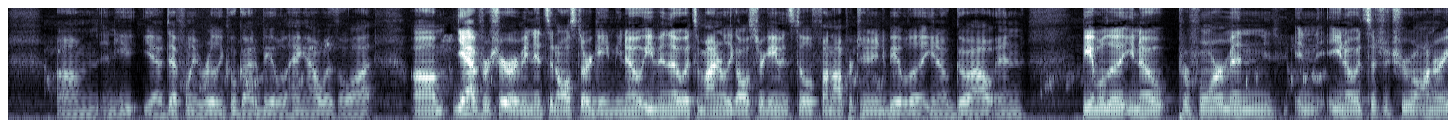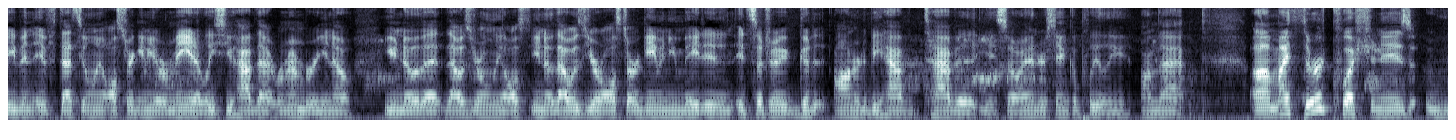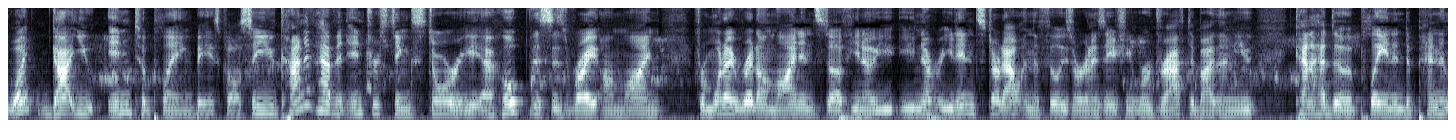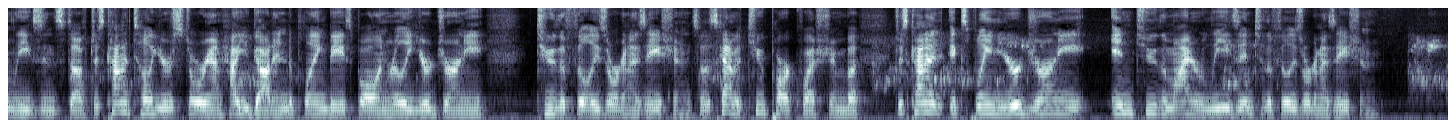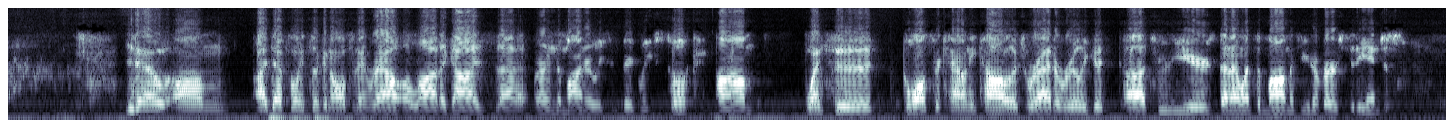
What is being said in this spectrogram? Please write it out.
Um, and he, yeah, definitely a really cool guy to be able to hang out with a lot. Um, yeah, for sure. I mean, it's an All Star game. You know, even though it's a minor league All Star game, it's still a fun opportunity to be able to, you know, go out and be able to, you know, perform and and you know, it's such a true honor. Even if that's the only All Star game you ever made, at least you have that. Remember, you know, you know that that was your only all, you know, that was your All Star game and you made it, and it's such a good honor to be have to have it. So I understand completely on that. Uh, my third question is what got you into playing baseball? So you kind of have an interesting story. I hope this is right online. From what I read online and stuff, you know, you, you never you didn't start out in the Phillies organization. You were drafted by them. You kind of had to play in independent leagues and stuff. Just kind of tell your story on how you got into playing baseball and really your journey to the Phillies organization. So it's kind of a two part question, but just kind of explain your journey into the minor leagues, into the Phillies organization. You know, um, I definitely took an alternate route. A lot of guys that are in the minor leagues and big leagues took. Um, went to Gloucester County College, where I had a really good uh, two years. Then I went to Monmouth University, and just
